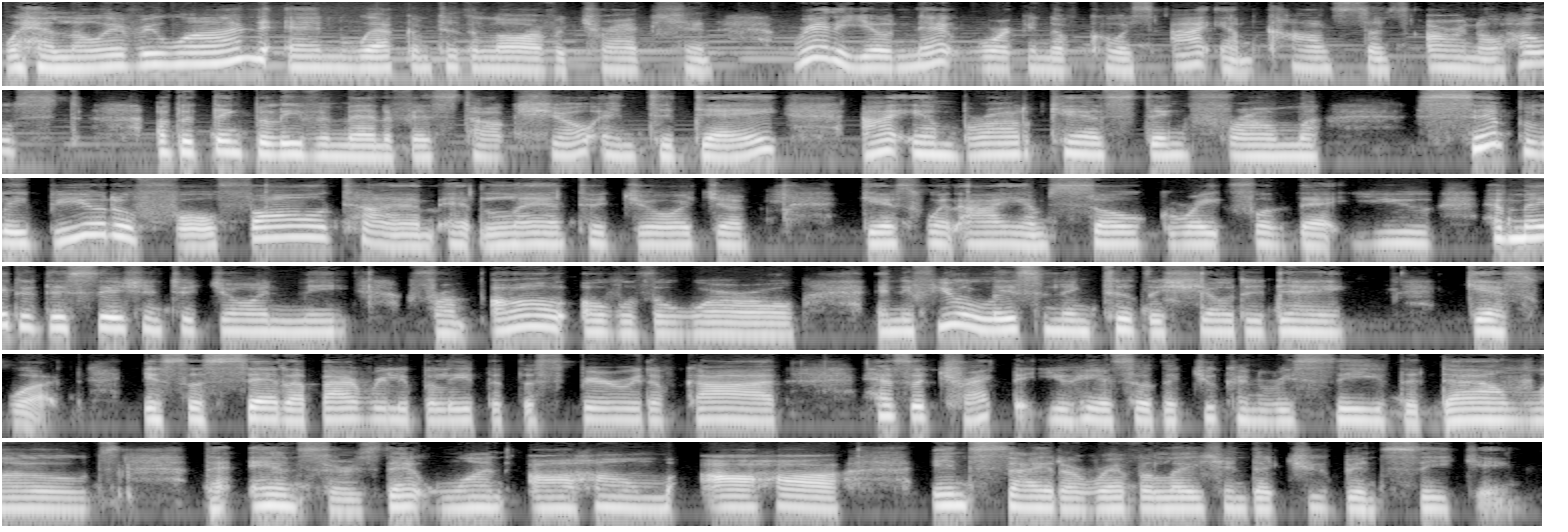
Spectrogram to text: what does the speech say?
Well, hello, everyone, and welcome to the Law of Attraction Radio Network. And of course, I am Constance Arnold, host of the Think, Believe, and Manifest Talk Show. And today I am broadcasting from simply beautiful fall time, Atlanta, Georgia. Guess what? I am so grateful that you have made a decision to join me from all over the world. And if you're listening to the show today, guess what? It's a setup. I really believe that the Spirit of God has attracted you here so that you can receive the downloads, the answers, that one aha, aha insight or revelation that you've been seeking.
